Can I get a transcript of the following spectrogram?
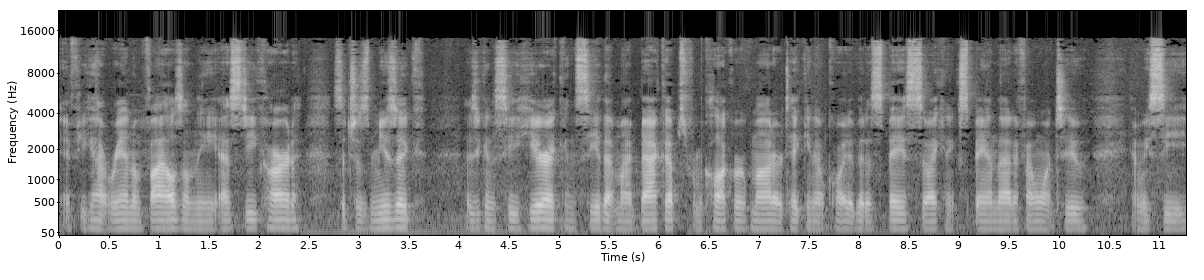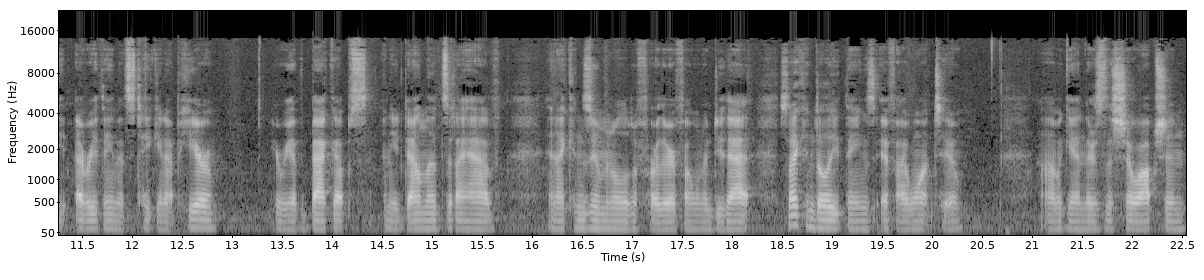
if you got random files on the SD card, such as music. As you can see here, I can see that my backups from Clockwork Mod are taking up quite a bit of space, so I can expand that if I want to. And we see everything that's taken up here. Here we have the backups, any downloads that I have, and I can zoom in a little further if I want to do that. So I can delete things if I want to. Um, again, there's the show option.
